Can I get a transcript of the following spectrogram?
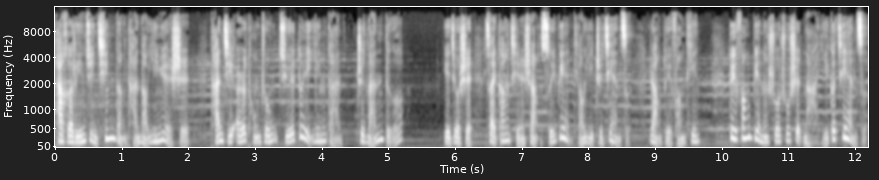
他和林俊卿等谈到音乐时，谈及儿童中绝对音感之难得，也就是在钢琴上随便调一支键子让对方听。对方便能说出是哪一个键子，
